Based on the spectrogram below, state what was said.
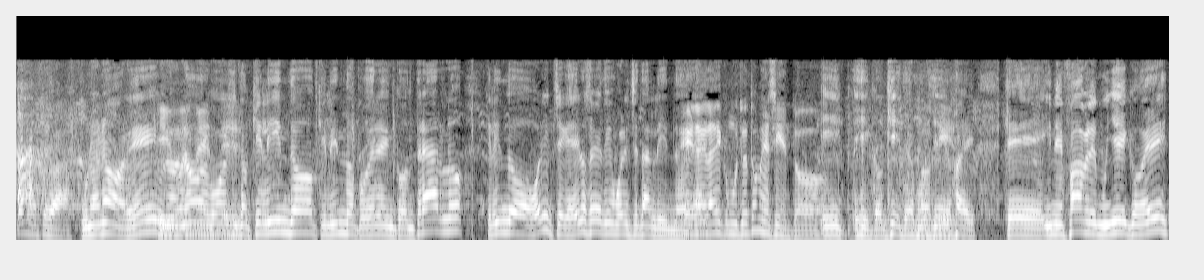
¿cómo te va? Un honor, ¿eh? Un honor. Washington. Qué lindo, qué lindo poder encontrarlo. Qué lindo boliche, que no sabía que tenía un boliche tan lindo. Eh, le ¿eh? agradezco mucho. Tome asiento. Y, y Coquito, el muñeco. Qué inefable muñeco, ¿eh?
